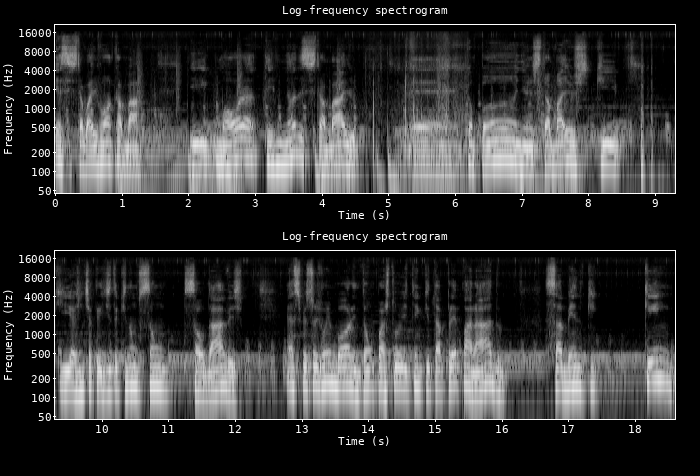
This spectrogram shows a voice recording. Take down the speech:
esses trabalhos vão acabar. E uma hora terminando esses trabalhos, é, campanhas, trabalhos que, que a gente acredita que não são saudáveis, essas pessoas vão embora. Então o pastor tem que estar preparado, sabendo que quem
